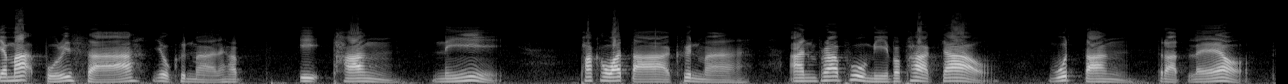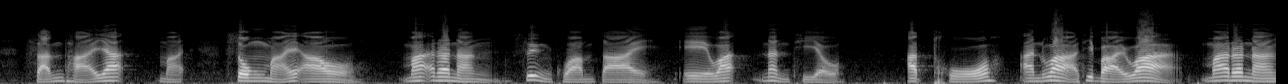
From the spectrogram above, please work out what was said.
ยมะปุริสาโยกขึ้นมานะครับ อิทัง นี้ภควตาขึ้นมา อันพระผู้มีพระภาคเจ้า วุตตัง ตรัสแล้ว สันถายะหมายทรงหมายเอา มะระนัง ซึ่งความตาย เอวะ นั่นเทียว อัตโถ อันว่าอธิบายว่ามรณัง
